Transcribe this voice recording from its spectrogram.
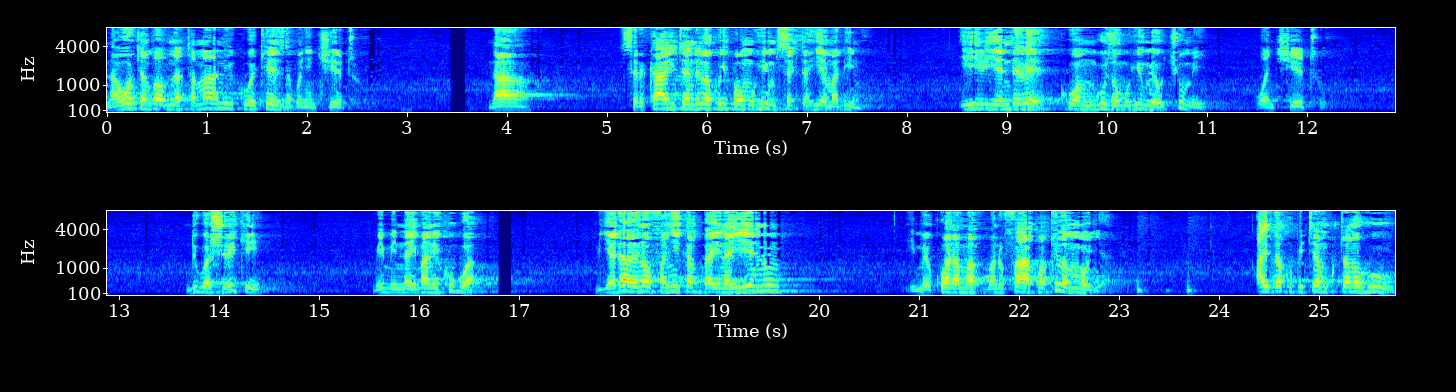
na wote ambao mnatamani kuwekeza kwenye nchi yetu, na serikali itaendelea kuipa umuhimu sekta hii ya madini ili iendelee kuwa nguzo muhimu ya uchumi wa nchi yetu. Ndugu washiriki, mimi nina imani kubwa mijadala inayofanyika baina yenu imekuwa na manufaa kwa kila mmoja. Aidha, kupitia mkutano huu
